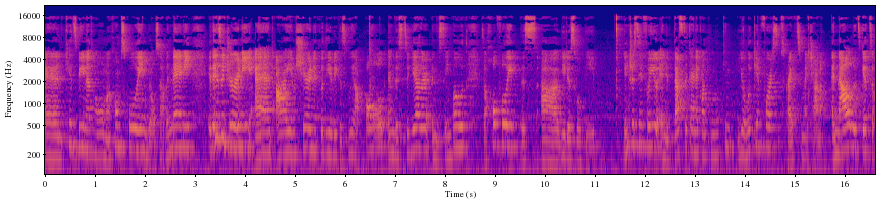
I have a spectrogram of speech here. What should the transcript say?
and kids being at home and homeschooling. We also have a nanny. It is a journey and I am sharing it with you because we are all in this together in the same boat. So hopefully this uh, videos will be interesting for you and if that's the kind of content looking, you're looking for, subscribe to my channel. And now let's get to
